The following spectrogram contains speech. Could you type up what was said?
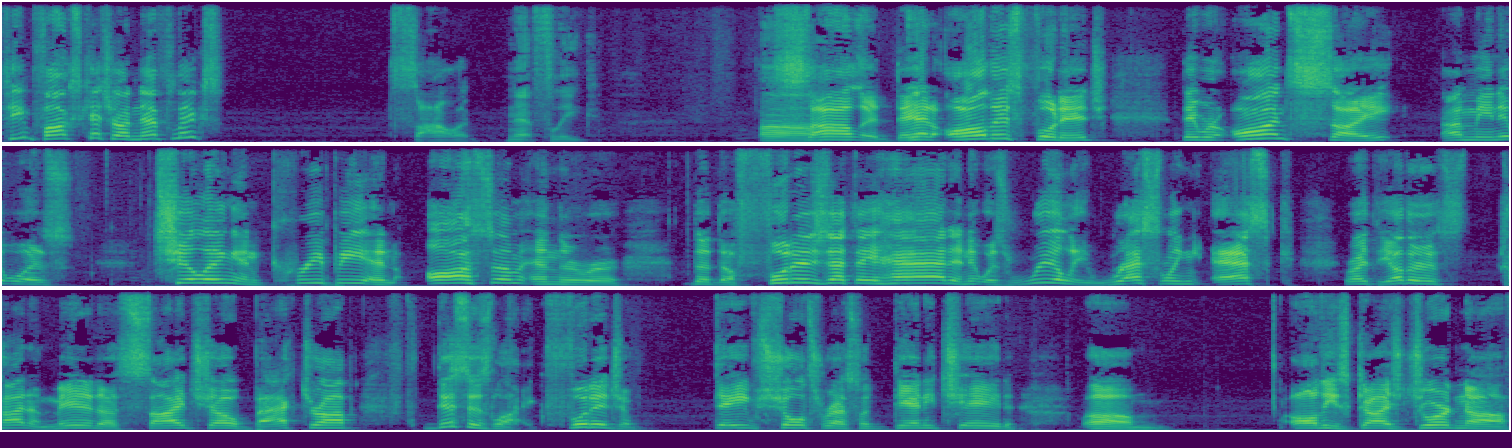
Team Foxcatcher on Netflix, solid. Netflix. solid. They had all this footage. They were on site. I mean, it was chilling and creepy and awesome. And there were the the footage that they had, and it was really wrestling esque. Right, the others kind of made it a sideshow backdrop. This is like footage of Dave Schultz wrestling, Danny Chaid, um, all these guys, Jordanov.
